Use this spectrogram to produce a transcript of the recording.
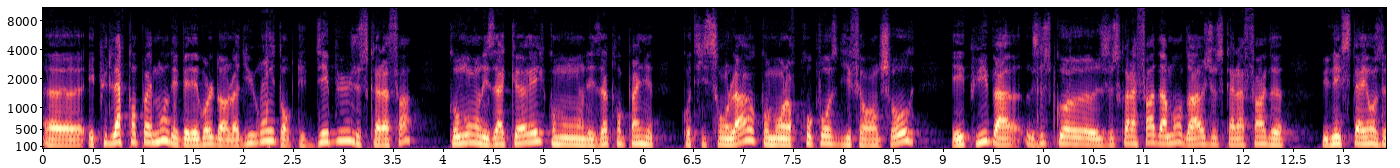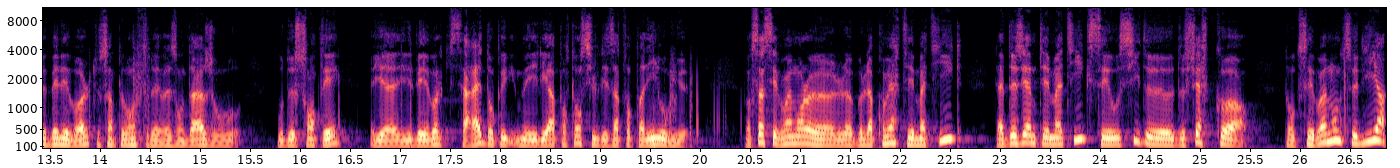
euh, et puis l'accompagnement des bénévoles dans la durée, donc du début jusqu'à la fin. Comment on les accueille, comment on les accompagne quand ils sont là, comment on leur propose différentes choses, et puis bah, jusqu'à la fin d'un mandat, jusqu'à la fin d'une expérience de bénévole, tout simplement pour des raisons d'âge ou, de santé. Il y a des bénévoles qui s'arrêtent, mais il est important s'ils les accompagnent au mieux. Donc ça, c'est vraiment la première thématique. La deuxième thématique, c'est aussi de, de faire corps. Donc c'est vraiment de se dire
